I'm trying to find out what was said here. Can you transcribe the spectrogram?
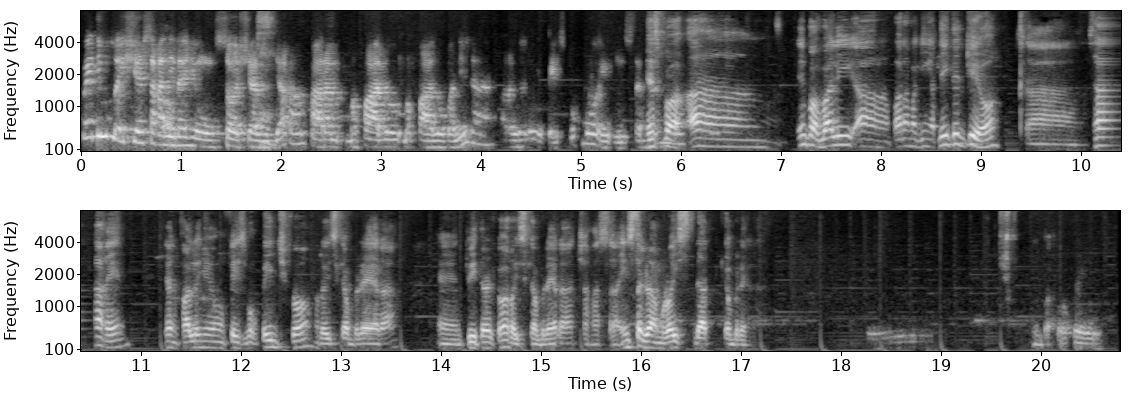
pwede mo ma-share sa kanila yung social media account para ma-follow, ma-follow kanila. Parang gano'n, yung Facebook mo, yung Instagram Yes po. Ah, yun po, bali, ah, para maging updated kayo sa, sa akin, yan, follow nyo yung Facebook page ko, Royce Cabrera, and Twitter ko, Royce Cabrera, tsaka sa Instagram, Royce.cabrera. Yun po. Okay.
